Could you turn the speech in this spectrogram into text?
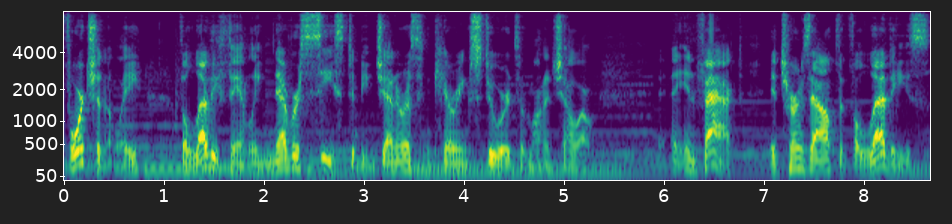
Fortunately, the Levy family never ceased to be generous and caring stewards of Monticello. In fact, it turns out that the Levys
